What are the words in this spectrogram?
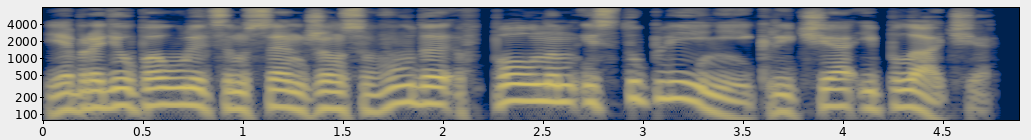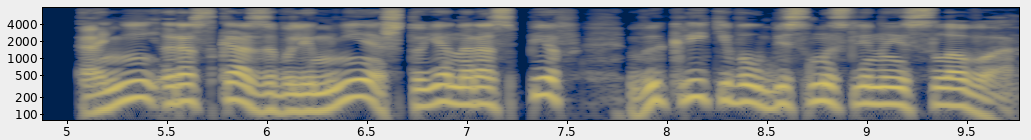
Я бродил по улицам Сент-Джонс-Вуда в полном иступлении, крича и плача. Они рассказывали мне, что я нараспев выкрикивал бессмысленные слова.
